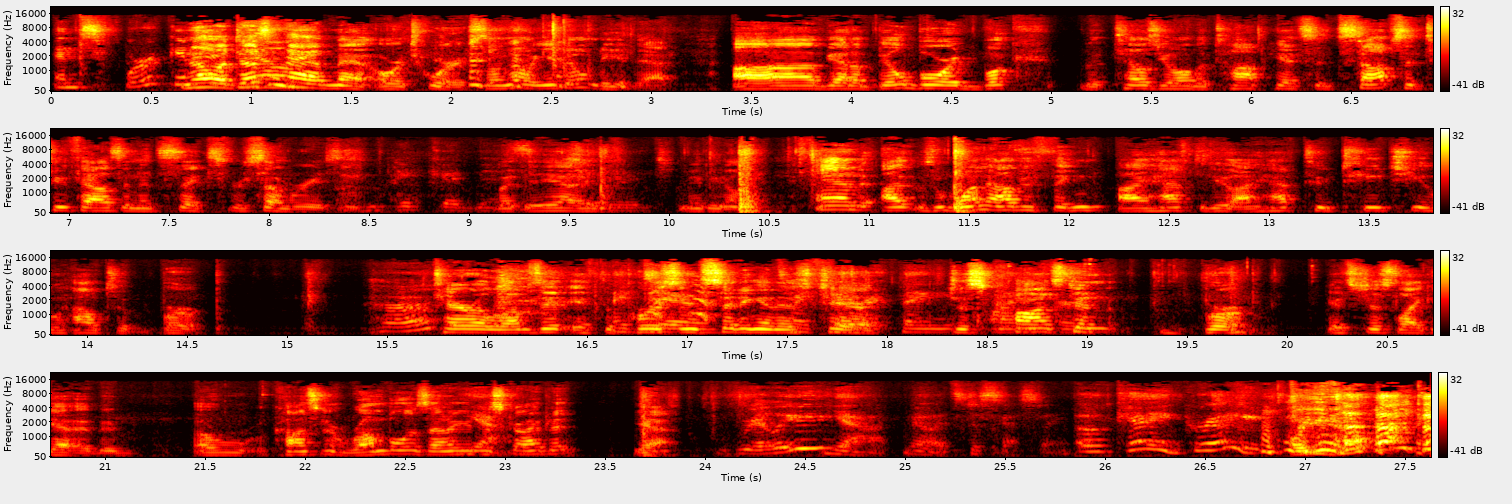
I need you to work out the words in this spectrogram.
and twerk in no, it? it doesn't have Met or Twerk, so no, you don't need that. Uh, I've got a Billboard book that tells you all the top hits. It stops at 2006 for some reason. Oh My goodness. But yeah, George. maybe not. And I, one other thing I have to do, I have to teach you how to burp. Huh? Tara loves it. If the I person do. sitting in this chair, just on constant burp. It's just like a, a, a constant rumble. Is that how you Yeah. described it? Yeah. Really? Yeah, no, it's disgusting. Okay, great. Well, you don't like it. I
